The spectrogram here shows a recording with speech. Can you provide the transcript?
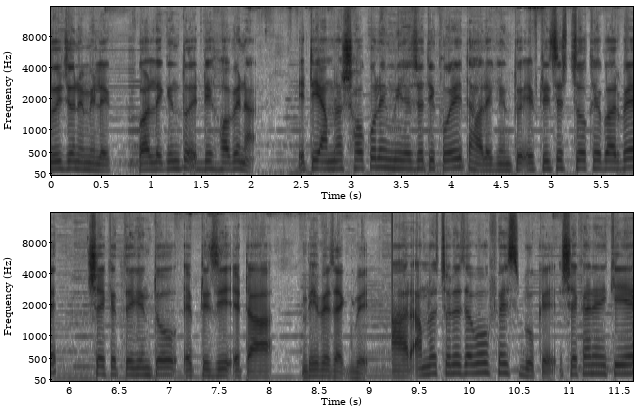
দুইজনে মিলে করলে কিন্তু এটি হবে না। এটি আমরা সকলে মিলে যদি করি, তাহলে কিন্তু এফটিজির চোখে পারবে সেক্ষেত্রে কিন্তু এফটিজি এটা ভেবে থাকবে আর আমরা চলে যাব ফেসবুকে সেখানে গিয়ে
